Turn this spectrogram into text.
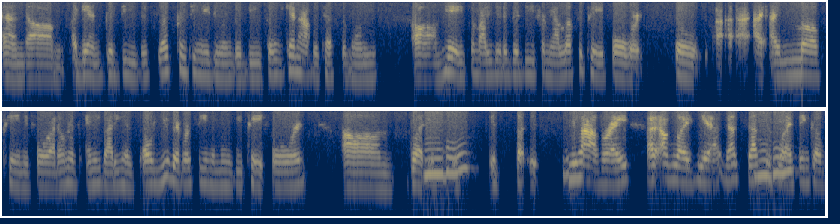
And um, again, good deeds. let's continue doing good deeds so we can have the testimony. Um, hey, somebody did a good deed for me. I love to pay it forward. So I, I, I love paying it forward. I don't know if anybody has, or you've ever seen the movie Paid Forward, um, but mm-hmm. it's, it's, but it's, you have right. I, I'm like, yeah, that's that's mm-hmm. just what I think of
